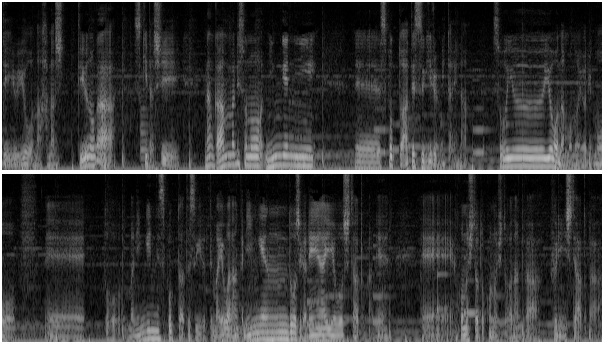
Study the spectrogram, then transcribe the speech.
ているような話っていうのが好きだしなんかあんまりその人間に、えー、スポット当てすぎるみたいなそういうようなものよりも、えー、と、まあ、人間にスポット当てすぎるって、まあ、要はなんか人間同士が恋愛をしたとかね、えー、この人とこの人はなんか不倫したとか、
